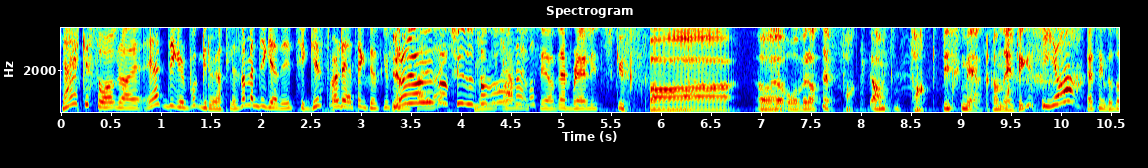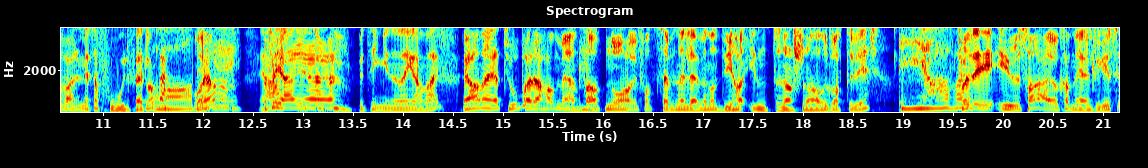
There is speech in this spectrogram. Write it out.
Jeg er ikke så glad i Jeg digger det på grøt, liksom, men digger jeg det i tyggis. Det var det jeg tenkte jeg skulle Ja, finne ja, i dag. ut av Men det. jeg må si at jeg ble litt skuffa over at det fakt han faktisk mente kaneltyggis. Ja! Jeg tenkte at det var en metafor for et eller annet. Å, det er ja. gøy. For jeg, eh, dype ting i den greia ja, nei, jeg tror bare han mente at nå har vi fått 7-Eleven, og de har internasjonale godterier. Ja, hva For i, i USA er jo kaneltyggis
